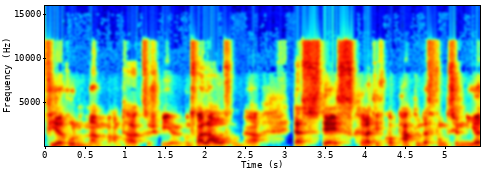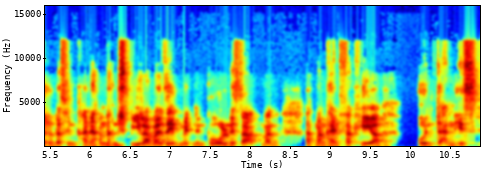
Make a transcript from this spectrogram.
vier Runden am, am Tag zu spielen. Und zwar laufen. Ja. Das, der ist relativ kompakt und das funktioniert und das sind keine anderen Spieler, weil sie eben mitten in Polen ist. Da hat man, hat man keinen Verkehr. Und dann ist,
